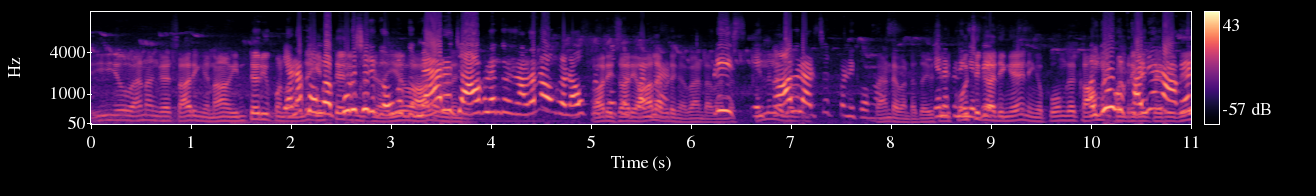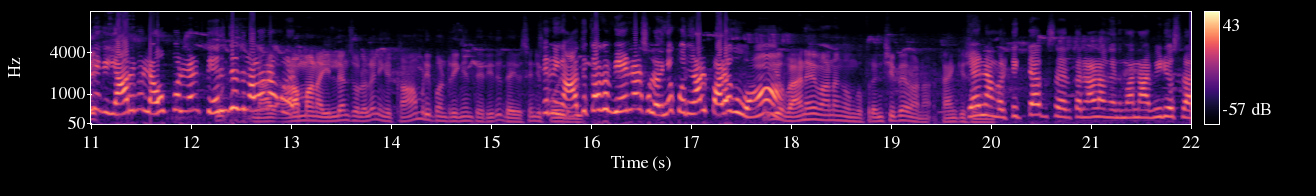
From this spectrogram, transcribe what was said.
ஐயோ வேணாங்க. சாரிங்க நான் இன்டர்வியூ பண்ண எனக்கு உங்களுக்கு பிடிச்சிருக்கு. உங்களுக்கு மேரேஜ் ஆகலங்கிறதுனால தான் உங்களை லவ் சாரி சாரி ஆள விடுங்க. வேண்டாம் ப்ளீஸ். என் காதல அக்செப்ட் வேண்டாம் வேண்டாம் தயவு செஞ்சு கோச்சுக்காதீங்க. நீங்க போங்க காமெடி பண்றீங்க தெரியுது. நீங்க யாருமே லவ் பண்ணலன்னு தெரிஞ்சதுனால நான் நான் ஆமா நான் இல்லன்னு சொல்லல நீங்க காமெடி பண்றீங்கன்னு தெரியுது. தயவு செஞ்சு சரி நீங்க. அதுக்காக வேணாம்னு சொல்லுவீங்க கொஞ்ச நாள் பழகுவோம். ஐயோ வேணவே வேணாங்க உங்க ஃப்ரெண்ட்ஷிப்பே வேணாம். தேங்க்யூ ஏன் நாங்க டிக்டாக்ஸ்ல இருக்கறனால நாங்க இந்த மாதிரி நான் வீடியோஸ்ல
